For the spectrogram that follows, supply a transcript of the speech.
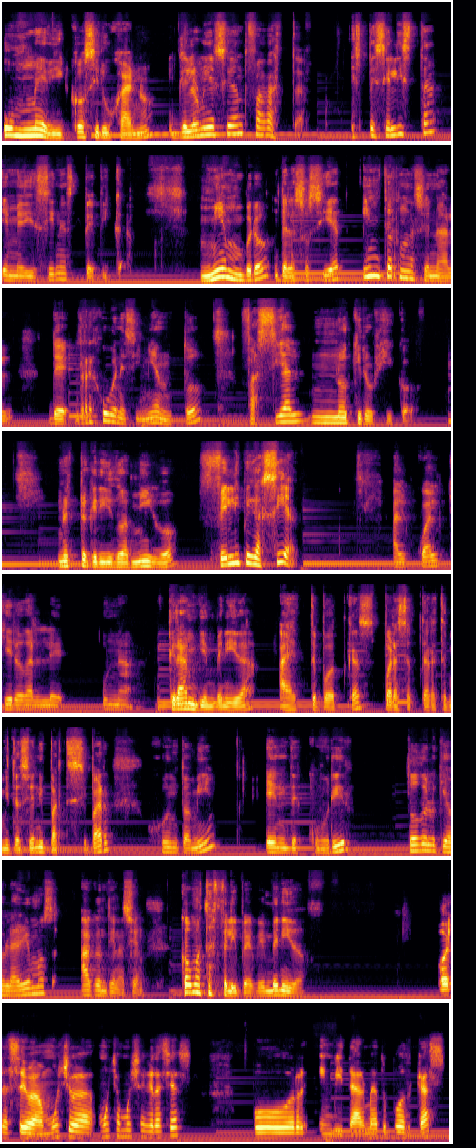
Un médico cirujano de la Universidad de Antofagasta, especialista en medicina estética, miembro de la Sociedad Internacional de Rejuvenecimiento Facial No Quirúrgico. Nuestro querido amigo Felipe García, al cual quiero darle una gran bienvenida a este podcast por aceptar esta invitación y participar junto a mí en descubrir todo lo que hablaremos a continuación. ¿Cómo estás, Felipe? Bienvenido. Hola, Seba. Muchas, muchas, muchas gracias por invitarme a tu podcast.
